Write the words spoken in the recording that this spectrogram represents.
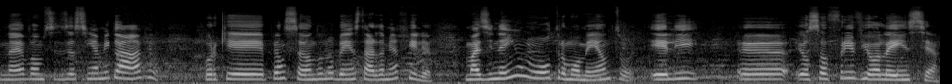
né? Vamos dizer assim, amigável, porque pensando no bem-estar da minha filha. Mas em nenhum outro momento ele, eh, eu sofri violência,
